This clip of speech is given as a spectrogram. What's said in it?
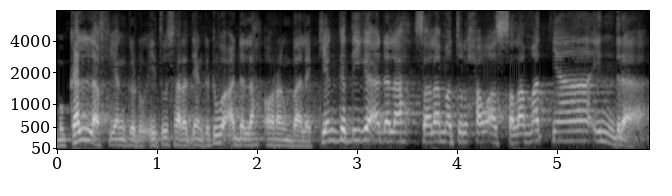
Mukallaf yang kedua, itu syarat yang kedua adalah orang balik. Yang ketiga adalah salamatul hawas, selamatnya indra.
